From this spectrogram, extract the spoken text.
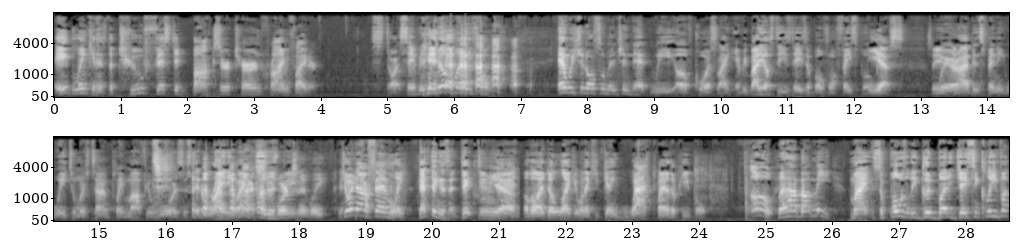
Abe Lincoln is the two-fisted boxer turned crime fighter. Start saving your milk money, folks. And we should also mention that we, of course, like everybody else these days, are both on Facebook. Yes. So Where I've been spending way too much time playing Mafia Wars instead of writing like I should be. Unfortunately. Join our family. That thing is addictive. Yeah. man. Although I don't like it when I keep getting whacked by other people. Oh, but how about me? My supposedly good buddy Jason Cleaver,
